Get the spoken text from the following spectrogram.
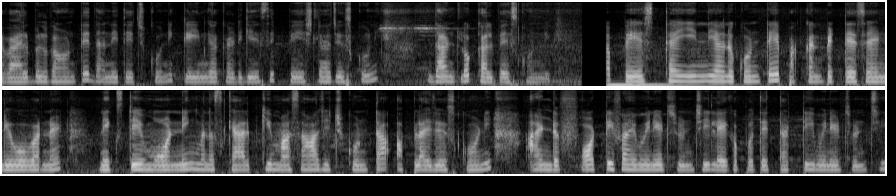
అవైలబుల్గా ఉంటే దాన్ని తెచ్చుకొని క్లీన్గా కడిగేసి పేస్ట్లా చేసుకొని దాంట్లో కలిపేసుకోండి. పేస్ట్ అయ్యింది అనుకుంటే పక్కన పెట్టేసేయండి ఓవర్ నైట్. నెక్స్ట్ డే మార్నింగ్ మన స్కాల్ప్కి మసాజ్ ఇచ్చుకుంటా అప్లై చేసుకొని అండ్ ఫార్టీ ఫైవ్ మినిట్స్ ఉంచి లేకపోతే థర్టీ మినిట్స్ ఉంచి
